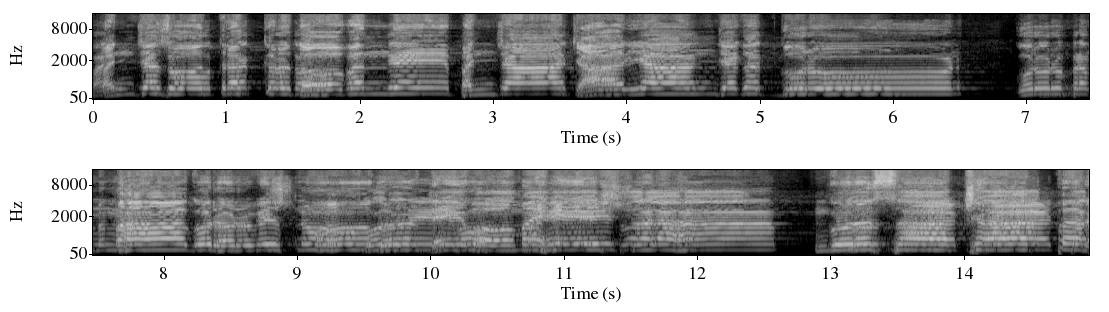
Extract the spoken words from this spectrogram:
पञ्चसूत्रकृतो वन्दे पञ्चाचार्यान् जगद्गुरून् गुरुर्ब्रह्मा गुरुर्विष्णुः गुरुर्देवो महेश्वरः। गुरु साक्षात् पर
